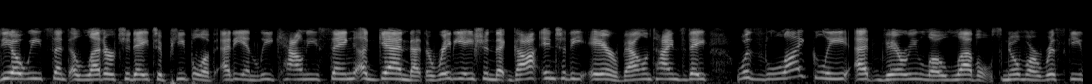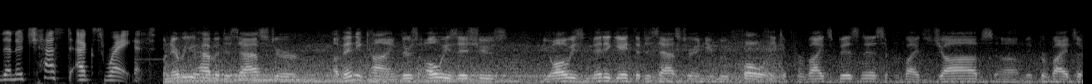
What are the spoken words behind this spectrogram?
DOE sent a letter today to people of Eddy and Lee counties saying again that the radiation that got into the air Valentine's Day was likely at very low levels, no more risky than a chest x-ray. Whenever you have a disaster of any kind, there's always issues. You always mitigate the disaster and you move forward. I think it provides business, it provides jobs, um, it provides a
